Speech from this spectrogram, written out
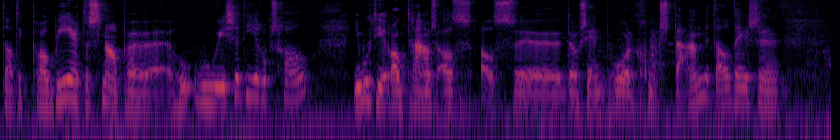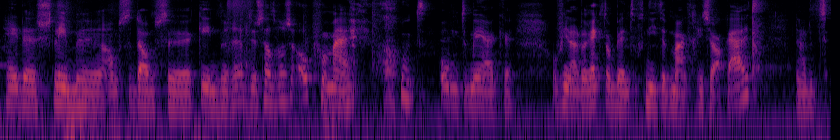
dat ik probeer te snappen, uh, hoe, hoe is het hier op school? Je moet hier ook trouwens als, als docent behoorlijk goed staan... met al deze hele slimme Amsterdamse kinderen. Dus dat was ook voor mij goed om te merken. Of je nou de rector bent of niet, het maakt geen zak uit. Nou, dat, is,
